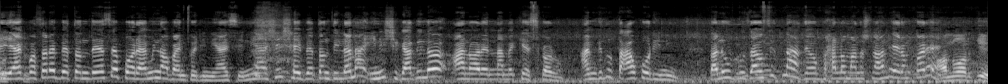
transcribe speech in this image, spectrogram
এই এক বছরের বেতন দিয়েছে পরে আমি নবায়ন করে নিয়ে আসি। নিয়ে আসি সেই বেতন দিলে না ইনি শিখা দিল আনোয়ারের নামে কেস করো আমি কিন্তু তাও করিনি। তাহলে ও বোঝা উচিত না যে ও ভালো মানুষ না হলে এরকম করে? আনোয়ারকে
